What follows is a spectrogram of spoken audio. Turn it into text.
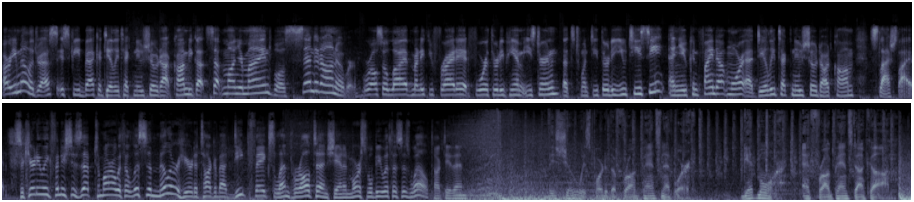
Our email address is feedback at dailytechnewsshow.com. You got something on your mind? Well, send it on over. We're also live Monday through Friday at 4.30 p.m. Eastern. That's 2030 UTC. And you can find out more at dailytechnewsshow.com slash live. Security Week finishes up tomorrow with Alyssa Miller here to talk about deep fakes. Len Peralta and Shannon Morse will be with us as well. Talk to you then. This show is part of the Frog Pants Network. Get more at frogpants.com.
